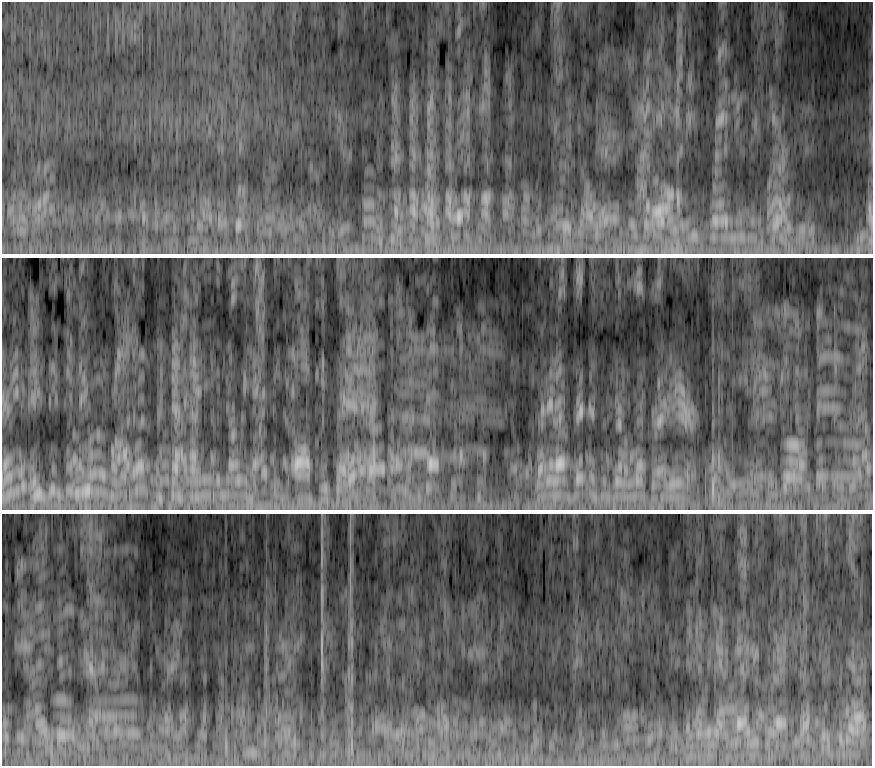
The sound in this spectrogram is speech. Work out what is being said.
How about that? Here it comes. My slinky. There we go. There you I go. Are these brand new this year? Is this a new product? I didn't even know we had these awesome things. Look at how good this is going to look right here. Oh, There you go. Get some gravel behind it. And then we got a of grass. That's good for that.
